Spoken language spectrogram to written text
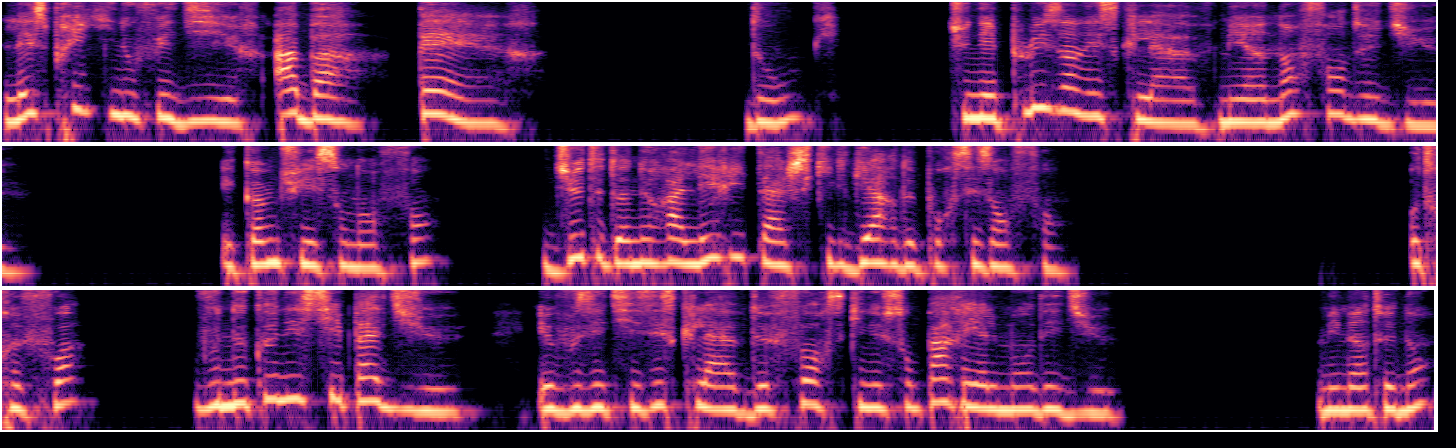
l'esprit qui nous fait dire Abba, Père. Donc, tu n'es plus un esclave, mais un enfant de Dieu. Et comme tu es son enfant, Dieu te donnera l'héritage qu'il garde pour ses enfants. Autrefois, vous ne connaissiez pas Dieu et vous étiez esclaves de forces qui ne sont pas réellement des dieux. Mais maintenant,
